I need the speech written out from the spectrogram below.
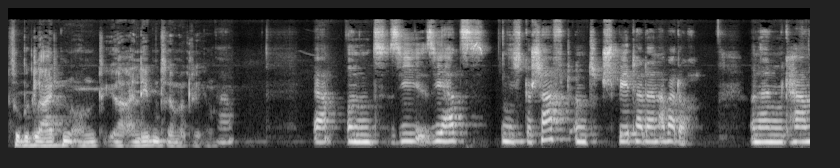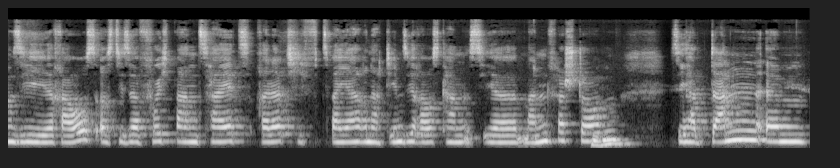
zu begleiten und ihr ein Leben zu ermöglichen. Ja, ja. und sie, sie hat es nicht geschafft und später dann aber doch. Und dann kam sie raus aus dieser furchtbaren Zeit. Relativ zwei Jahre nachdem sie rauskam, ist ihr Mann verstorben. Mhm. Sie hat dann, ähm,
